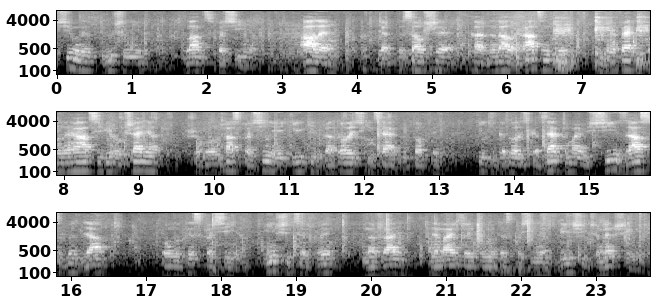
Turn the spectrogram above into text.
всі вони включені в план спасіння. Але, як писав ще кардинал Граценків, префект конгрегації віровчення, що волонта спасіння є тільки в католицькій церкві, тобто тільки католицька церква має всі засоби для повноти спасіння. Інші церкви, на жаль, не мають тої повноти спасіння в більшій чи меншій мірі.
